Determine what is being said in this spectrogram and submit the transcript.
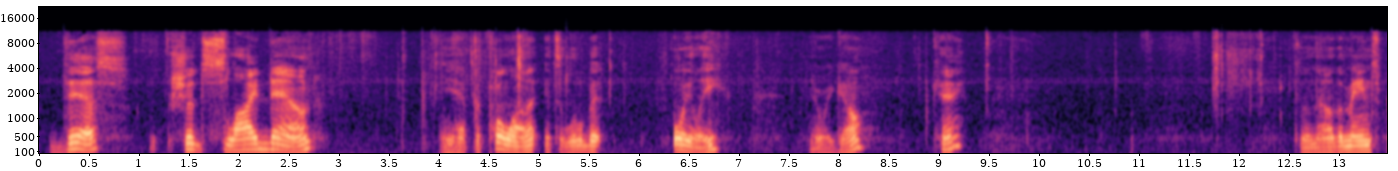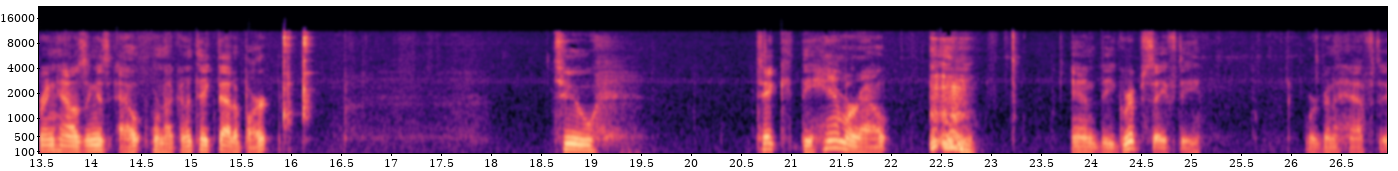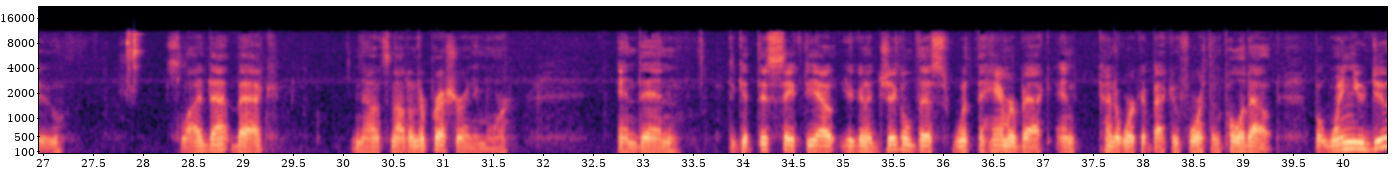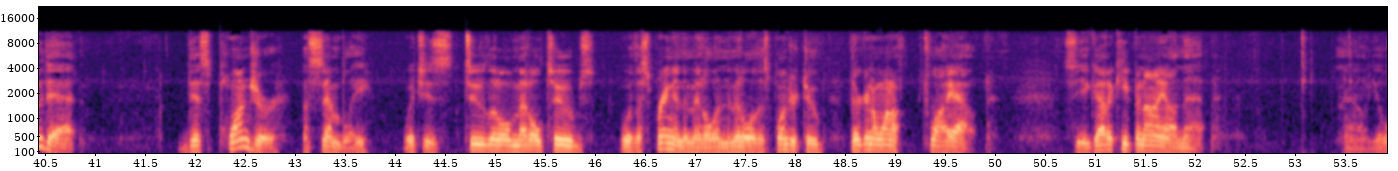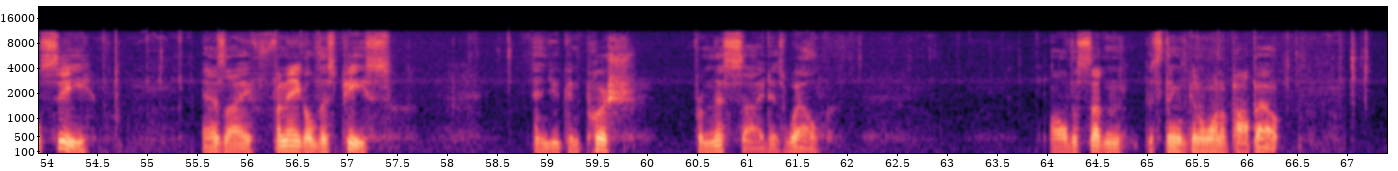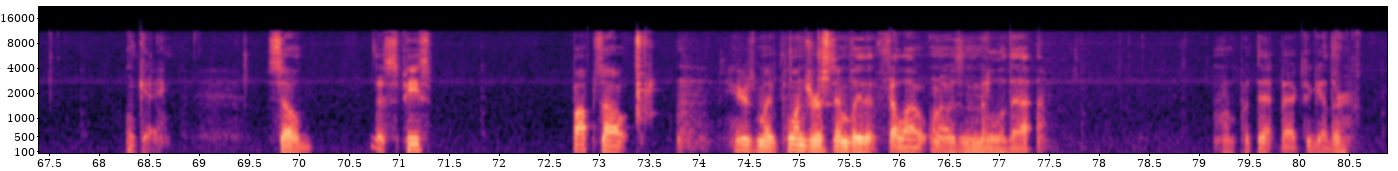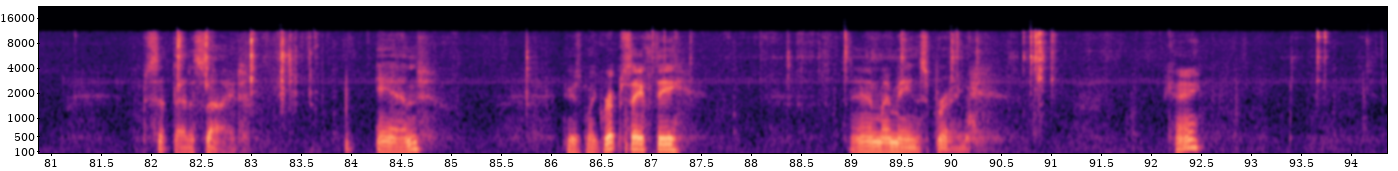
This should slide down. You have to pull on it. It's a little bit oily. There we go. Okay. So now the mainspring housing is out. We're not going to take that apart. To take the hammer out and the grip safety, we're going to have to slide that back. Now it's not under pressure anymore. And then to get this safety out, you're going to jiggle this with the hammer back and kind of work it back and forth and pull it out. But when you do that, this plunger assembly, which is two little metal tubes with a spring in the middle, in the middle of this plunger tube, they're going to want to fly out. So you got to keep an eye on that. Now you'll see as I finagle this piece, and you can push from this side as well, all of a sudden this thing's going to want to pop out. Okay, so this piece pops out. Here's my plunger assembly that fell out when I was in the middle of that. I'll put that back together. Set that aside. And here's my grip safety and my mainspring. Okay.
